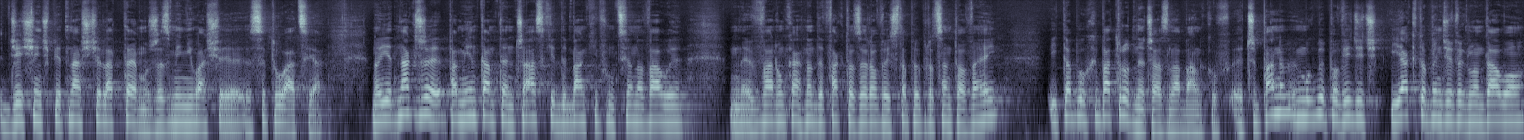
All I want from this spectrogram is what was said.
10-15 lat temu, że zmieniła się sytuacja. No jednakże pamiętam ten czas, kiedy banki funkcjonowały w warunkach no de facto zerowej stopy procentowej i to był chyba trudny czas dla banków. Czy pan mógłby powiedzieć, jak to będzie wyglądało?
